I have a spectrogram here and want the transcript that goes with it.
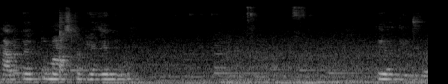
হালকা একটু মাছটা ভেজে নিব। তেল দিয়ে দেবো।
